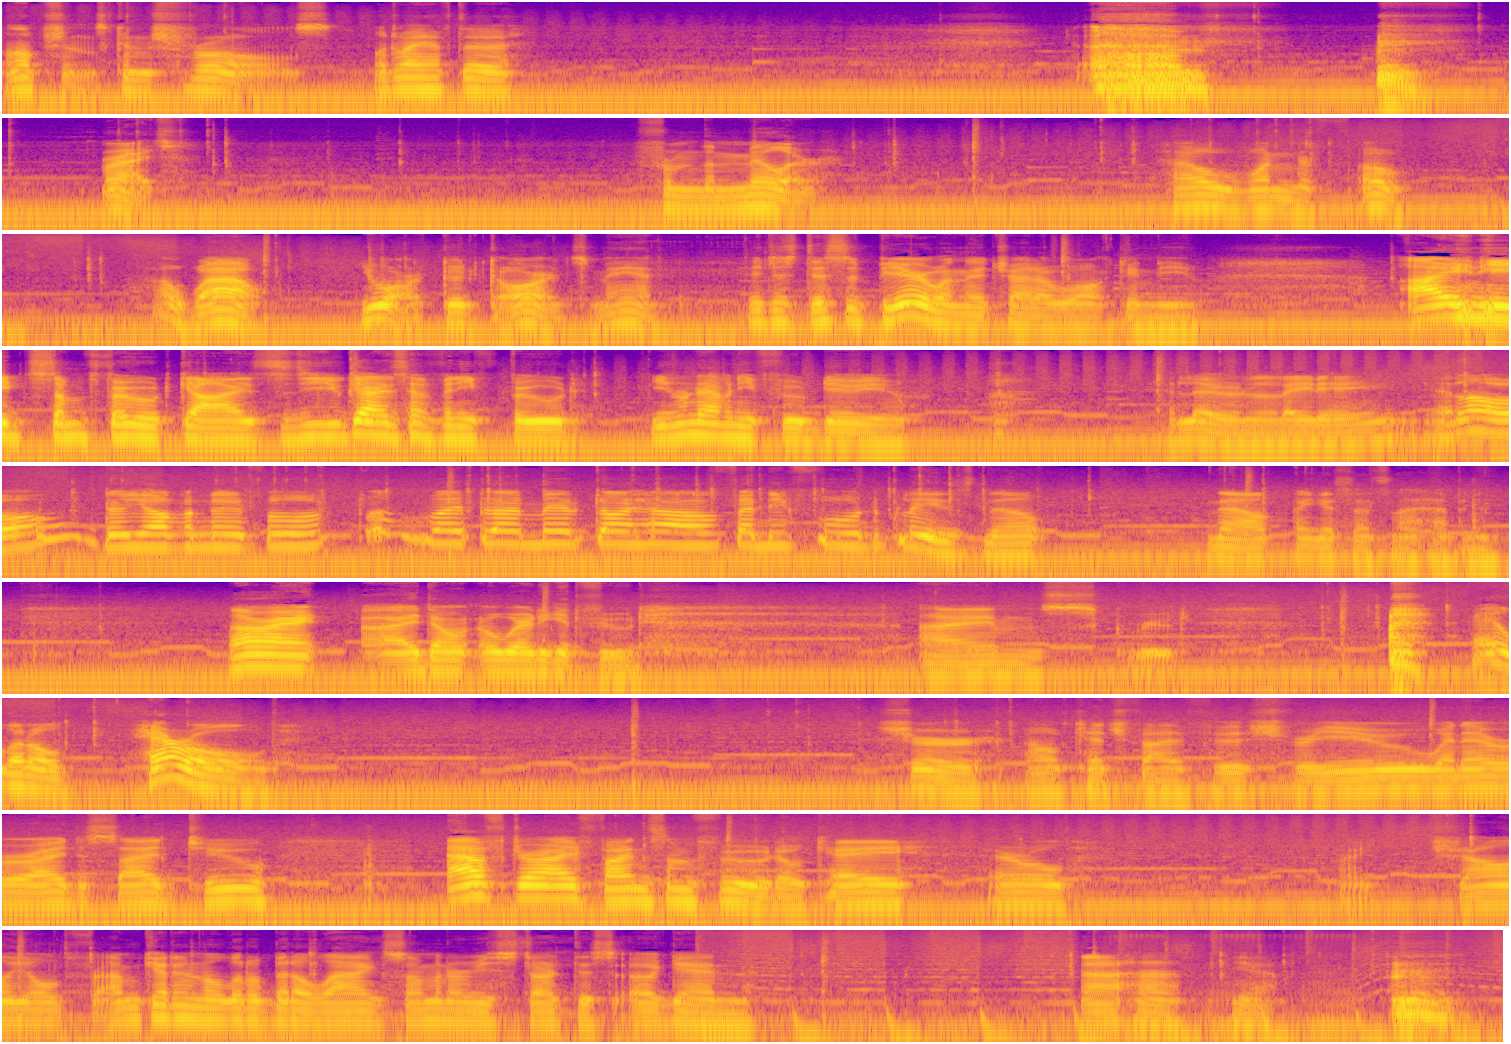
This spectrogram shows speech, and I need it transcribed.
Options, controls. What do I have to... Um... right. From the miller. How wonderful. Oh. Oh, wow. You are good guards, man. They just disappear when they try to walk into you. I need some food, guys. Do you guys have any food? You don't have any food, do you? Hello, lady. Hello? Do you have any food? Maybe, maybe I have any food, please. No. No, I guess that's not happening. Alright, I don't know where to get food. I'm screwed. hey, little Harold. Sure, I'll catch five fish for you whenever I decide to. After I find some food, okay, Harold? My jolly old friend. I'm getting a little bit of lag, so I'm gonna restart this again. Uh-huh, yeah.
